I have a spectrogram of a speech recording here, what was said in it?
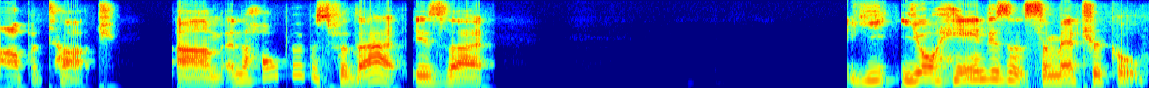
up a touch." Um, and the whole purpose for that is that y- your hand isn't symmetrical.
